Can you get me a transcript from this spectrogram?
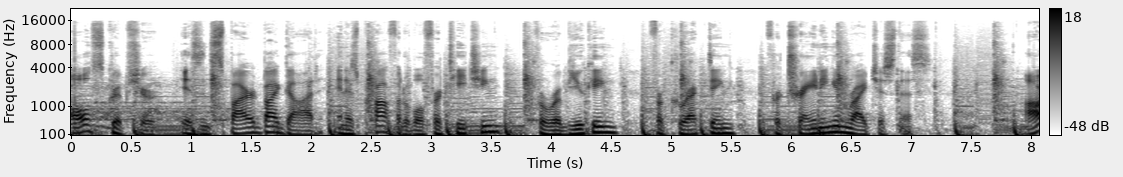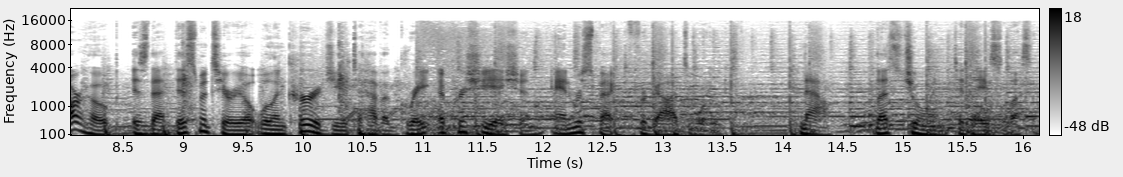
"All scripture is inspired by God and is profitable for teaching, for rebuking, for correcting, for training in righteousness." Our hope is that this material will encourage you to have a great appreciation and respect for God's word. Now, let's join today's lesson.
